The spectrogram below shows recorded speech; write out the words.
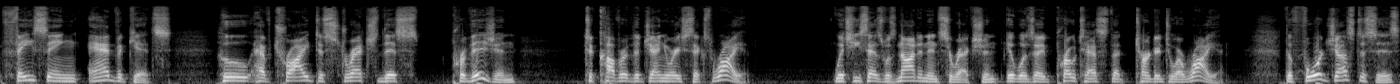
facing advocates who have tried to stretch this provision to cover the January 6th riot, which he says was not an insurrection. It was a protest that turned into a riot. The four justices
